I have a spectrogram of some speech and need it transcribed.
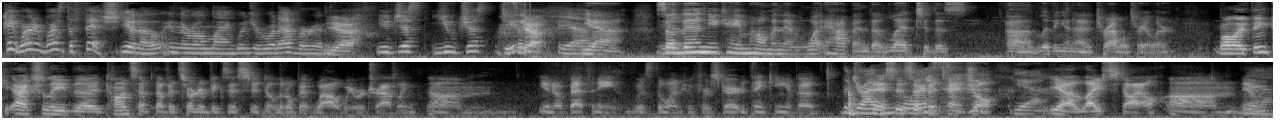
hey, where, where's the fish? You know, in their own language or whatever. And Yeah. you just, you just do. Yeah. Yeah. Yeah. So Yeah. then you came home, and then what happened that led to this uh, living in a travel trailer? Well, I think actually the concept of it sort of existed a little bit while we were traveling. Um, you know, Bethany was the one who first started thinking about The driving this is a potential, Yeah. yeah, lifestyle. Um, and Yeah.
